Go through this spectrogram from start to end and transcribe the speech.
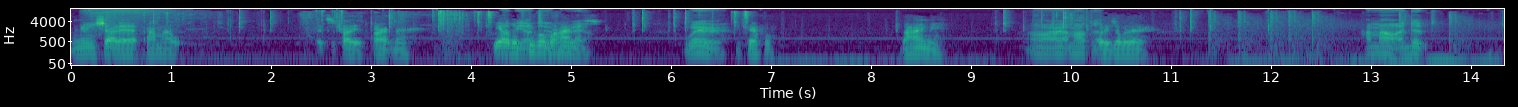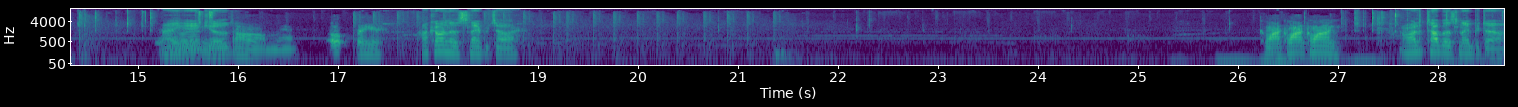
I'm getting shot at. I'm out. It's probably his partner. Yo, Might be there's out people too, behind real. us. Where? Be careful. Behind me. Oh, all right, I'm out there. Oh, he's over there. I'm out. I dipped. I ain't getting Alrighty. killed. Oh man. Oh, right here. I'm coming to the sniper tower. Come on, come on, come on. I'm on the top of the sniper tower.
